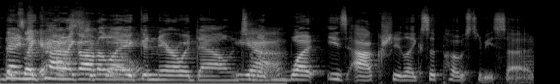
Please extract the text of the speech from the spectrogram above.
Then it's like you it kind of to gotta go. like narrow it down to Yeah. like what is actually like supposed to be said.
